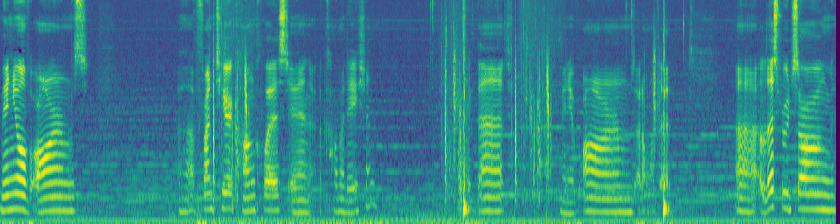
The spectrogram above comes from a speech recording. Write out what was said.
Manual of Arms. Uh, Frontier Conquest and Accommodation. Take that. Manual of Arms. I don't want that. Uh, a less rude song.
